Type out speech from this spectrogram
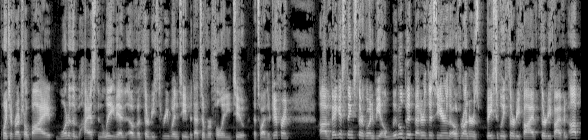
point differential by one of the highest in the league. They had of a 33 win team, but that's over a full 82. That's why they're different. Uh, Vegas thinks they're going to be a little bit better this year. The over under is basically 35, 35 and up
